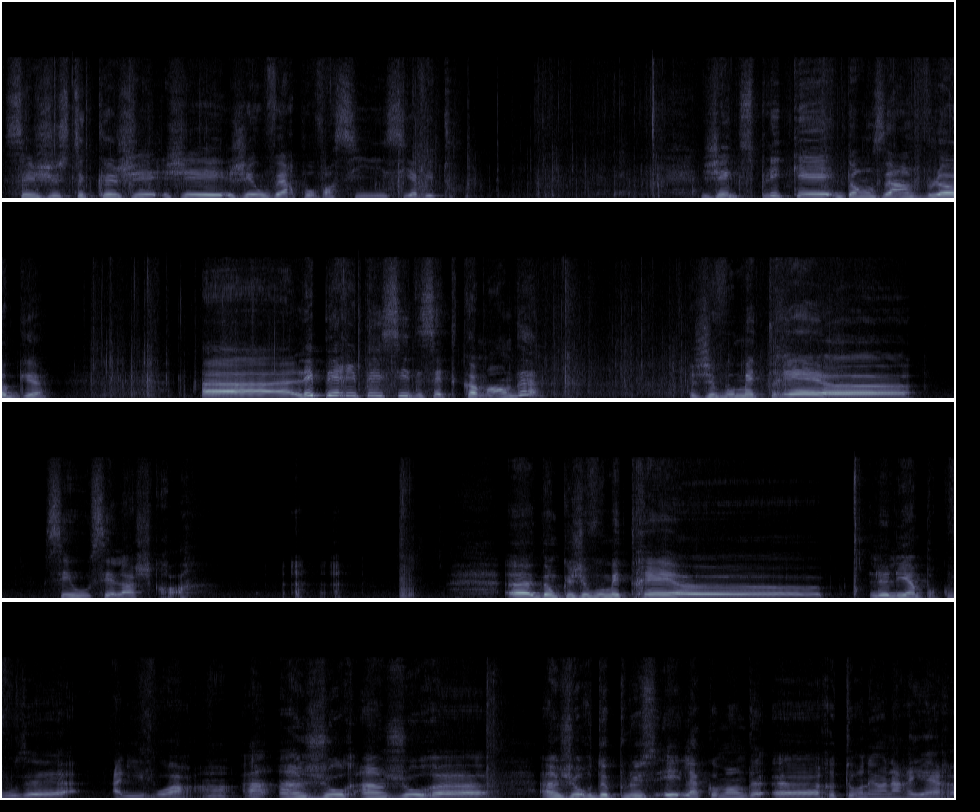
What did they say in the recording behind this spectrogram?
C'est juste que j'ai ouvert pour voir s'il y avait tout. J'ai expliqué dans un vlog les péripéties de cette commande. Je vous mettrai... Euh, c'est où? C'est là, je crois. Euh, donc, je vous mettrai euh, le lien pour que vous alliez voir. Hein. Un, jour, un jour, un jour de plus et la commande retournée en arrière,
